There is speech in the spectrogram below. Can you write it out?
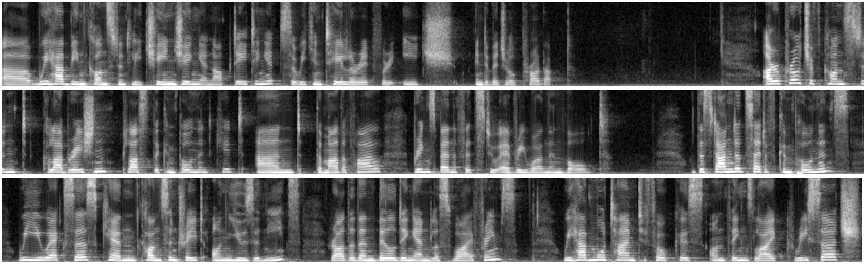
Uh, we have been constantly changing and updating it so we can tailor it for each individual product. Our approach of constant collaboration plus the component kit and the mother file brings benefits to everyone involved. With the standard set of components, we UXers can concentrate on user needs rather than building endless wireframes. We have more time to focus on things like research,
